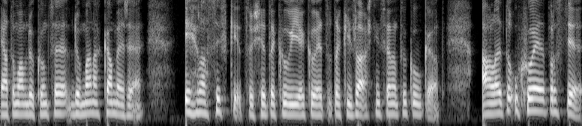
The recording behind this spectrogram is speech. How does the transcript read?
Já to mám dokonce doma na kameře. I hlasivky, což je takový, jako je to taky zvláštní se na to koukat. Ale to ucho je prostě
